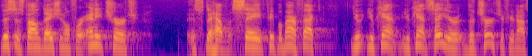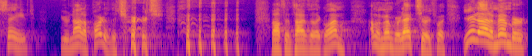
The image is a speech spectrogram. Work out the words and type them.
this is foundational for any church is to have saved people. Matter of fact, you, you, can't, you can't say you're the church if you're not saved. You're not a part of the church. Oftentimes they're like, well, I'm, I'm a member of that church. Well, you're not a member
